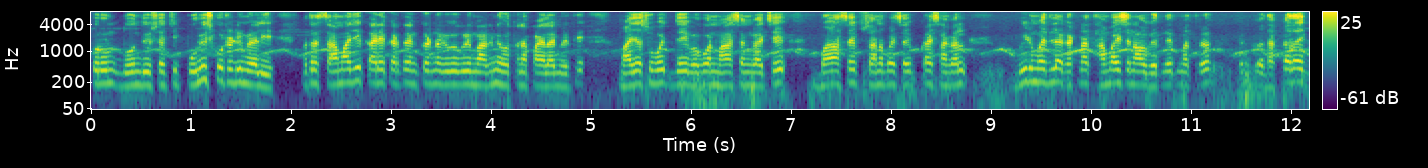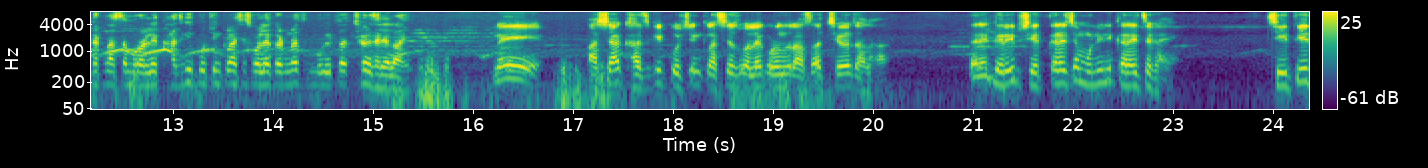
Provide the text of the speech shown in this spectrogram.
करून दोन दिवसाची पोलीस कोठडी मिळाली. मात्र सामाजिक कार्यकर्त्यांकडनं वेगवेगळी मागणी होताना पाहायला मिळते. माझ्यासोबत जय भगवान महासंघाचे बाळासाहेब सानाबाई साहेब काय सांगाल? बीडमधल्या घटना थांबायचं नाव घेत नाहीत मात्र धक्कादायक घटना समोर आली. खाजगी कोचिंग क्लासेसवाल्याकडनंच मुलीचा छळ झालेला आहे. नाही अशा खाजगी कोचिंग क्लासेसवाल्याकडून जर असा छळ झाला तर गरीब शेतकऱ्याच्या मुलीने करायचं काय? शेतीत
